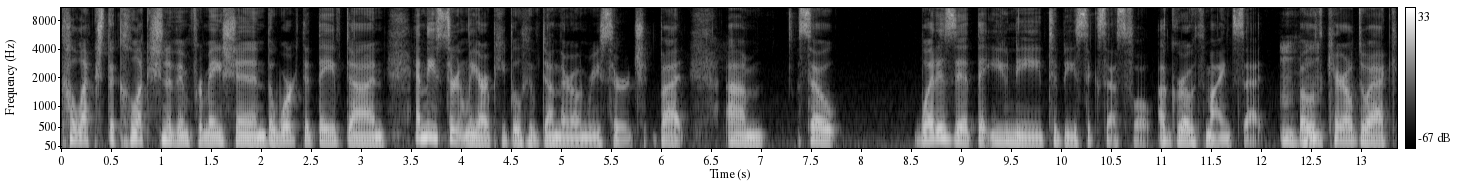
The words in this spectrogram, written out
collect the collection of information, the work that they've done, and these certainly are people who've done their own research. But um, so, what is it that you need to be successful? A growth mindset. Mm-hmm. Both Carol Dweck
